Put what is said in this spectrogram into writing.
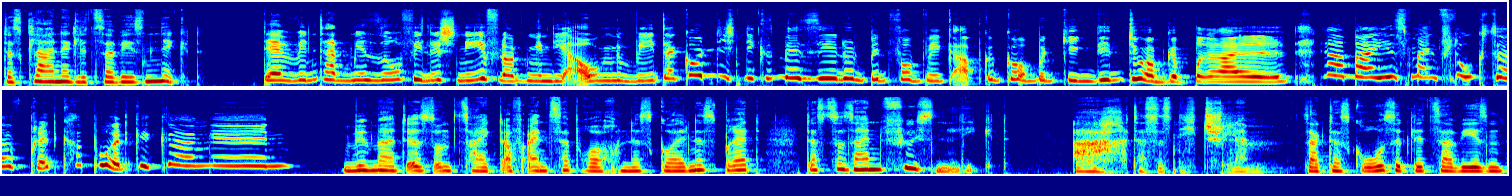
Das kleine Glitzerwesen nickt. Der Wind hat mir so viele Schneeflocken in die Augen geweht, da konnte ich nichts mehr sehen und bin vom Weg abgekommen und gegen den Turm geprallt. Dabei ist mein Flugsurfbrett kaputt gegangen wimmert es und zeigt auf ein zerbrochenes goldenes Brett, das zu seinen Füßen liegt. Ach, das ist nicht schlimm, sagt das große Glitzerwesen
